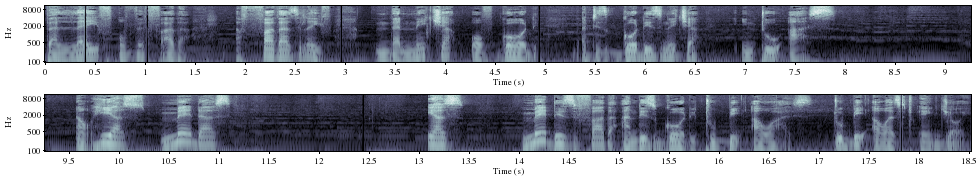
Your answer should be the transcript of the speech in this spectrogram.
the life of the Father, the Father's life, and the nature of God, that is God's nature, into us. Now, he has made us, he has made his Father and his God to be ours, to be ours to enjoy.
